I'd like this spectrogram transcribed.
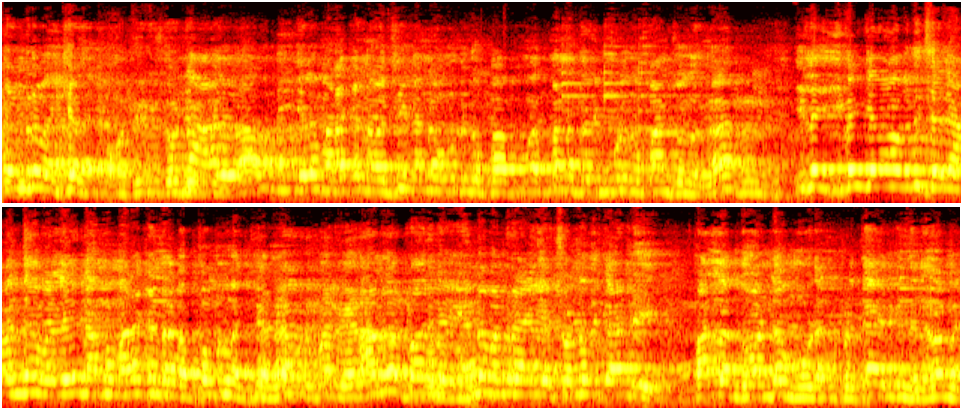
கண்ணு வைக்கல. அவன் திருப்பி தோண்டி ஆளு ஆளு நீங்களே மரக்கண்ணை வச்சு கண்ணை மூடுங்கப்பா மண்ணை தள்ளி மூடுங்கப்பான்னு சொல்லுங்க. இல்ல இவங்களாவது சரி அவன் தான் வரலையே நம்ம வெப்பம்னு பாருங்க. என்ன பண்றாங்க? சொன்னதுக்காண்டி பள்ளம் தோண்ட மூட. இப்படித்தான் இருக்கு இந்த நிலைமை.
